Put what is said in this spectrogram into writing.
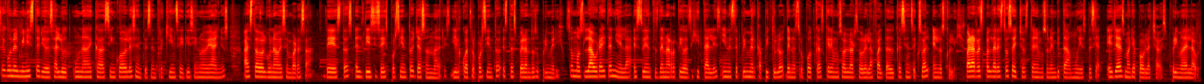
Según el Ministerio de Salud, una de cada cinco adolescentes entre 15 y 19 años ha estado alguna vez embarazada. De estas, el 16% ya son madres y el 4% está esperando su primer hijo. Somos Laura y Daniela, estudiantes de narrativas digitales, y en este primer capítulo de nuestro podcast queremos hablar sobre la falta de educación sexual en los colegios. Para respaldar estos hechos, tenemos una invitada muy especial. Ella es María Paula Chávez, prima de Laura.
